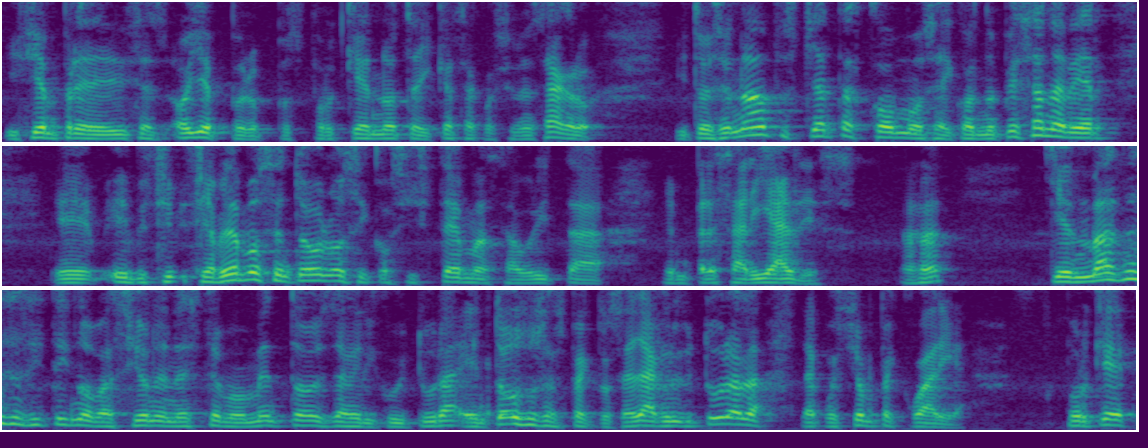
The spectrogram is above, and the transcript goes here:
y siempre dices, oye, pero pues ¿por qué no te dedicas a cuestiones agro? Y tú dices, no, pues plantas como, o sea, y cuando empiezan a ver, eh, si, si, hablamos en todos los ecosistemas ahorita empresariales, ajá, quien más necesita innovación en este momento es la agricultura en todos sus aspectos, es la agricultura, la, la cuestión pecuaria. Porque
